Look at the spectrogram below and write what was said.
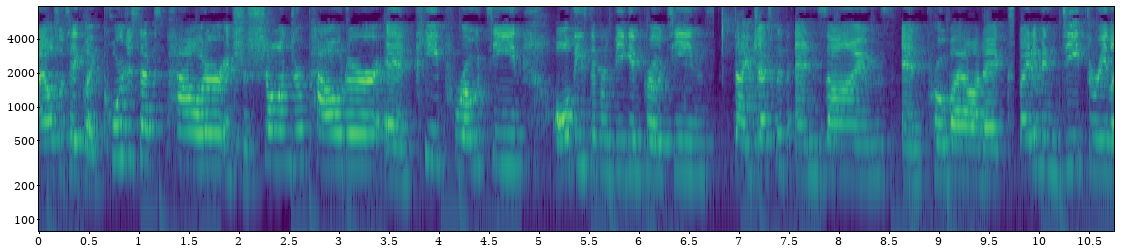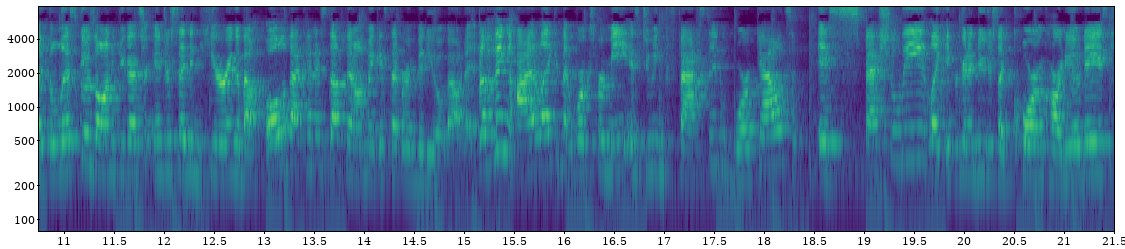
I also take like cordyceps powder and Schisandra powder and pea protein, all these different vegan proteins, digestive enzymes and probiotics, vitamin D3, like the list goes on. If you guys are interested in hearing about all of that kind of stuff, then I'll make a separate video about it. Another thing I like and that works for me is doing fasted workouts, especially like if you're gonna do just like core and cardio days,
